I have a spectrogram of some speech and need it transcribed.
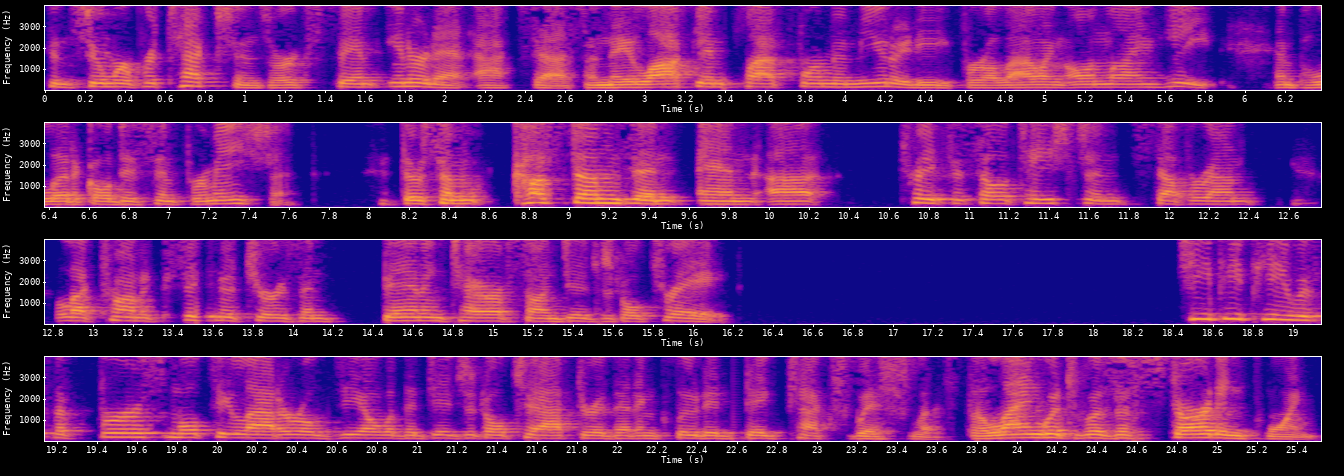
consumer protections or expand internet access, and they lock in platform immunity for allowing online hate and political disinformation. There's some customs and, and uh, trade facilitation stuff around electronic signatures and banning tariffs on digital trade. TPP was the first multilateral deal with a digital chapter that included big tech's wish list. The language was a starting point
